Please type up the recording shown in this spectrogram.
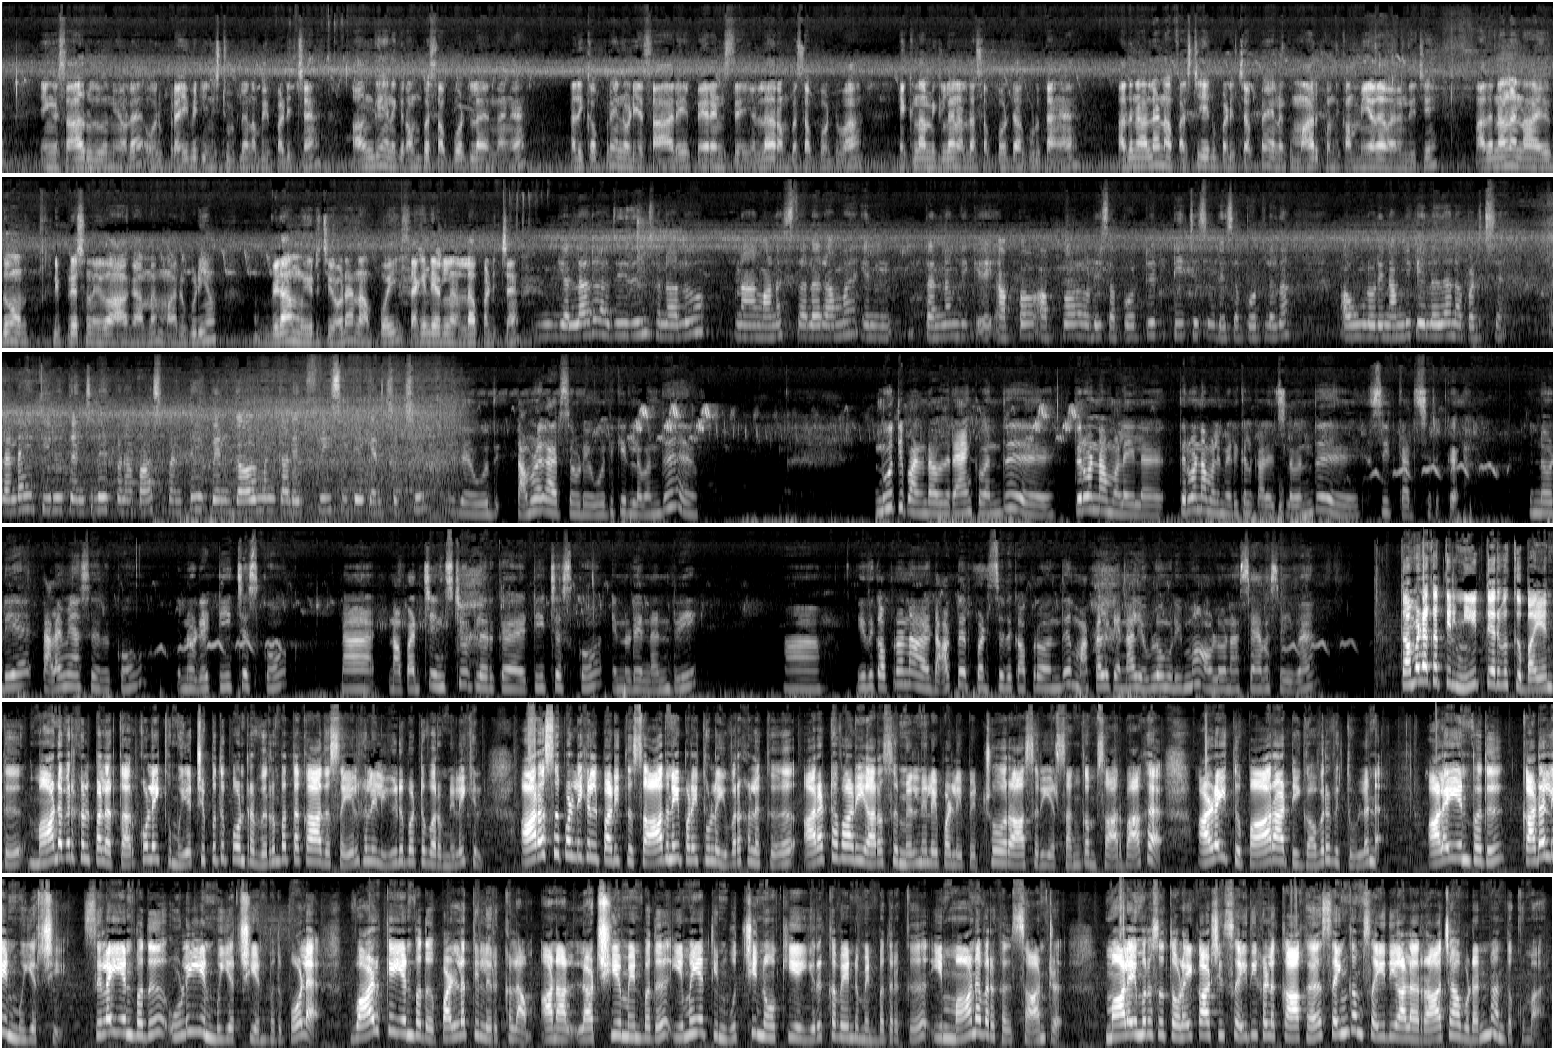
எங்கள் சார் உதவியோட ஒரு ப்ரைவேட் இன்ஸ்டியூட்டில் நான் போய் படித்தேன் அங்கே எனக்கு ரொம்ப சப்போர்ட்லாம் இருந்தாங்க. அதுக்கப்புறம் என்னுடைய சாரு பேரண்ட்ஸு எல்லாம் ரொம்ப சப்போர்ட்டிவாக எக்கனாமிக்கெலாம் நல்லா சப்போர்ட்டாக கொடுத்தாங்க. அதனால் நான் ஃபஸ்ட் இயர் படித்தப்ப எனக்கு மார்க் கொஞ்சம் கம்மியாக தான் வந்துச்சு. அதனால் நான் எதுவும் டிப்ரெஷனில் எதுவும் ஆகாமல் மறுபடியும் விடாமுயற்சியோடு நான் போய் செகண்ட் இயரில் நல்லா படித்தேன் எல்லாரும் அது இதுன்னு சொன்னாலும் நான் மனசு தளராமல் என் தன்னம்பிக்கை அப்பா அப்பாவுடைய சப்போர்ட்டு டீச்சர்ஸோடைய சப்போர்ட்டில் தான் அவங்களுடைய நம்பிக்கையில் தான் நான் படித்தேன் ரெண்டாயிரத்தி இருபத்தஞ்சில் இப்போ நான் பாஸ் பண்ணிட்டேன். இப்போ எனக்கு கவர்மெண்ட் காலேஜ் ஃப்ரீ சீட்டே கிடச்சிச்சு. இது ஒது தமிழக அரசோடைய ஒதுக்கீட்டில் வந்து நூற்றி பன்னெண்டாவது ரேங்க் வந்து திருவண்ணாமலையில் திருவண்ணாமலை மெடிக்கல் காலேஜில் வந்து சீட் கிடச்சிருக்கு. என்னுடைய தலைமை ஆசிரியருக்கும் என்னுடைய டீச்சர்ஸ்க்கும் நான் நான் படித்த இன்ஸ்டியூட்டில் இருக்க டீச்சர்ஸ்க்கும் என்னுடைய நன்றி. இதுக்கப்புறம் நான் டாக்டர் படித்ததுக்கப்புறம் வந்து மக்களுக்கு என்னால் எவ்வளோ முடியுமோ அவ்வளோ நான் சேவை செய்வேன். தமிழகத்தில் நீட் தேர்வுக்கு பயந்து மாணவர்கள் பலர் தற்கொலைக்கு முயற்சிப்பது போன்ற விரும்பத்தகாத செயல்களில் ஈடுபட்டு வரும் நிலையில் அரசு பள்ளிகள் படித்து சாதனை படைத்துள்ள இவர்களுக்கு அரட்டவாடி அரசு மேல்நிலைப்பள்ளி பெற்றோர் ஆசிரியர் சங்கம் சார்பாக அழைத்து பாராட்டி கௌரவித்துள்ளனர். அலை என்பது கடலின் முயற்சி. சிலை என்பது உளியின் முயற்சி என்பது போல வாழ்க்கை என்பது பள்ளத்தில் இருக்கலாம். ஆனால் லட்சியம் என்பது இமயத்தின் உச்சி நோக்கியே இருக்க வேண்டும் என்பதற்கு இம்மாணவர்கள் சான்று. மாலை முரசு தொலைக்காட்சி செய்திகளுக்காக செங்கம் செய்தியாளர் ராஜாவுடன் நந்தகுமார்.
